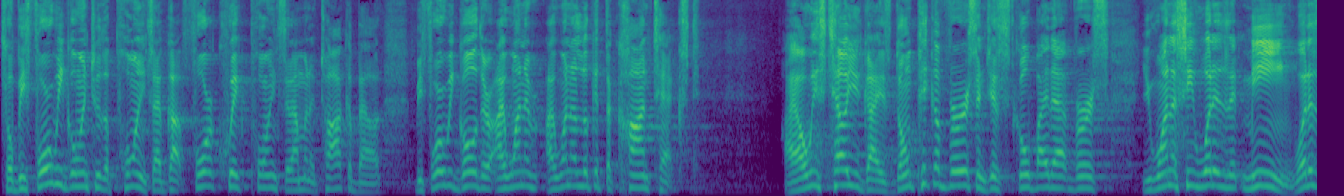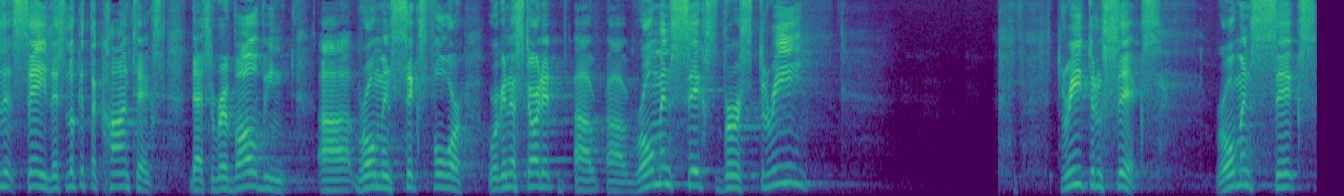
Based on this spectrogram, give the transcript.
So before we go into the points, I've got four quick points that I'm going to talk about. Before we go there, I want to I want to look at the context. I always tell you guys, don't pick a verse and just go by that verse. You want to see what does it mean? What does it say? Let's look at the context that's revolving uh, Romans 6 4. We're going to start at uh, uh, Romans 6, verse 3, 3 through 6. Romans 6,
